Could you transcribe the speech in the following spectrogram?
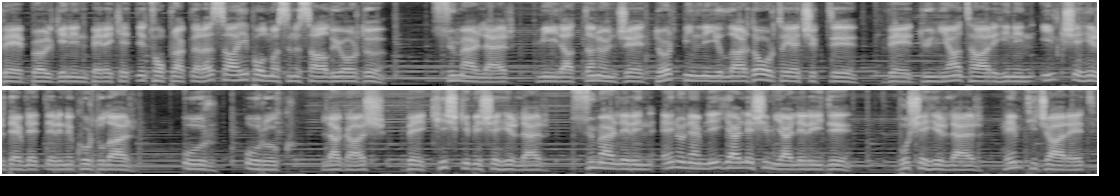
ve bölgenin bereketli topraklara sahip olmasını sağlıyordu. Sümerler milattan önce 4000'li yıllarda ortaya çıktı ve dünya tarihinin ilk şehir devletlerini kurdular. Ur, Uruk, Lagaş ve Kiş gibi şehirler Sümerlerin en önemli yerleşim yerleriydi. Bu şehirler hem ticaret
